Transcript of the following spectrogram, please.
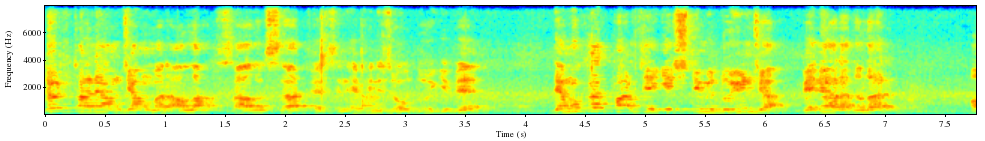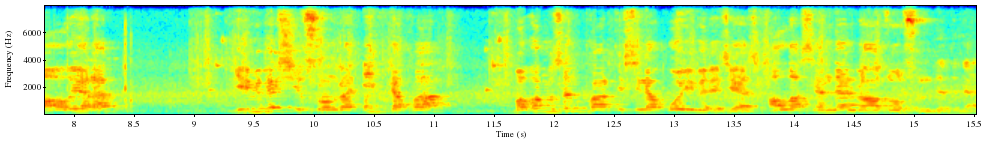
Dört tane amcam var. Allah sağlık sıhhat versin hepiniz olduğu gibi. Demokrat Parti'ye geçtiğimi duyunca beni aradılar. Ağlayarak 25 yıl sonra ilk defa babamızın partisine oy vereceğiz. Allah senden razı olsun dediler.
